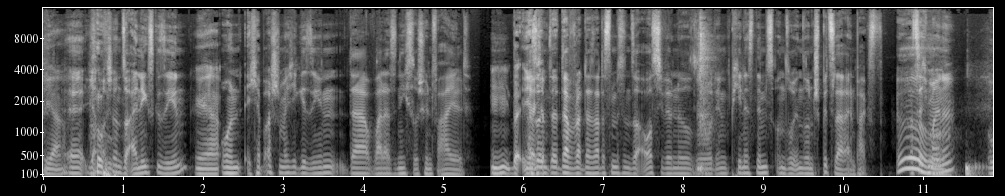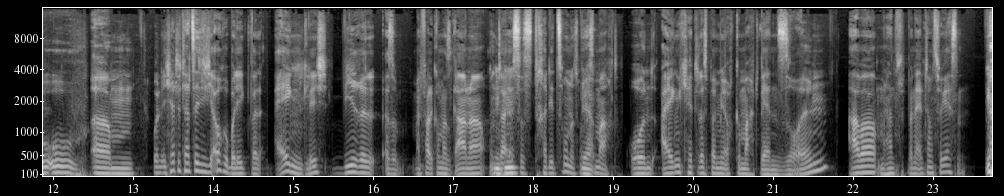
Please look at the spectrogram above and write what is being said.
Ja. äh, ich hab auch schon so einiges gesehen. ja. Und ich habe auch schon welche gesehen, da war das nicht so schön verheilt. Mhm, ja, also da, da, da sah das ein bisschen so aus, wie wenn du so den Penis nimmst und so in so einen Spitzler reinpackst. Oh. Was ich meine? Oh, oh. Ähm, und ich hatte tatsächlich auch überlegt, weil eigentlich wäre, also mein Vater kommt aus Ghana und da Mhm. ist das Tradition, dass man Ja. das macht. Und eigentlich hätte das bei mir auch gemacht werden sollen, aber man hat's, meine Eltern haben es vergessen.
